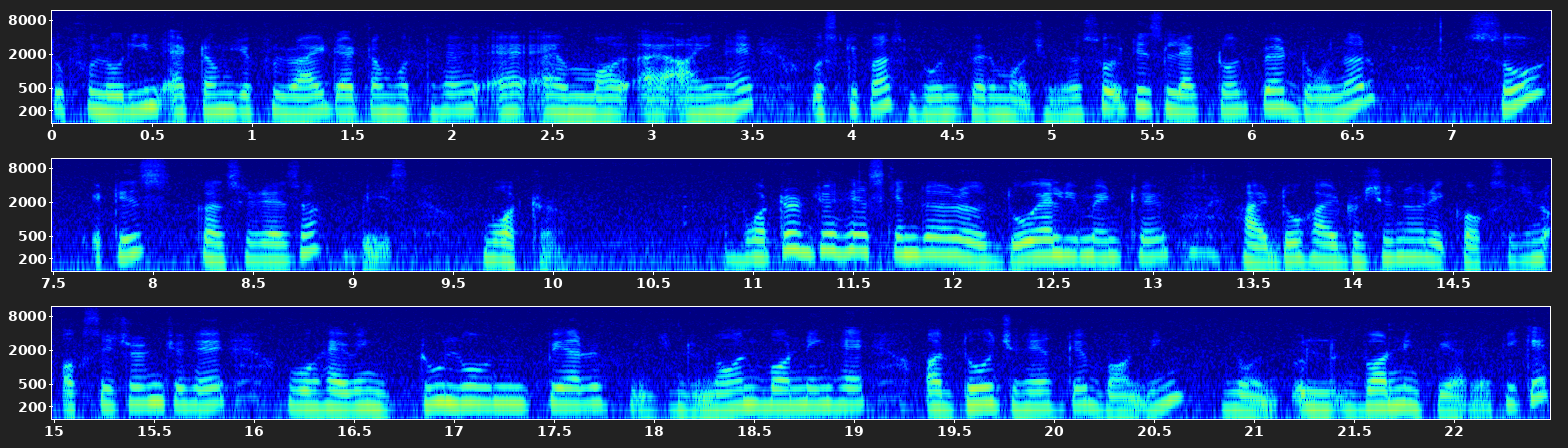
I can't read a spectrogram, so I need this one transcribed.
तो फ्लोरीन एटम जो फ्लोराइड एटम होता है आइन है, उसके पास लोन पेयर मौजूद है। So it is electron pair donor so it is consider as a base water water जो है, इसके अंदर दो एलिमेंट है दो हाइड्रोजन और एक ऑक्सीजन ऑक्सीजन जो है, वो having two lone pair non bonding है, और दो जो है उसके बॉन्डिंग लोन बॉन्डिंग पेयर है, ठीक है?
